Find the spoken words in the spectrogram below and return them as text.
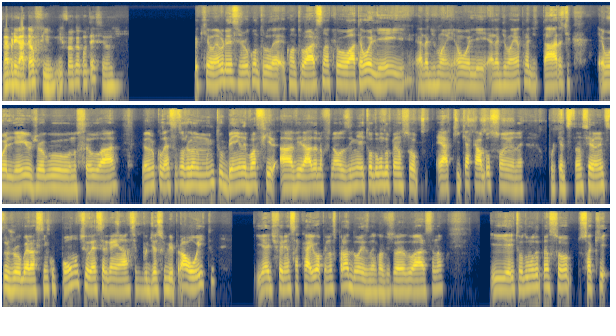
vai brigar até o fim. E foi o que aconteceu. Porque eu lembro desse jogo contra o, contra o Arsenal que eu até olhei, era de manhã, eu olhei, era de manhã para de tarde, eu olhei o jogo no celular. Eu lembro que o Leicester estava jogando muito bem, levou a, a virada no finalzinho e todo mundo pensou, é aqui que acaba o sonho, né? Porque a distância antes do jogo era 5 pontos, se o Leicester ganhasse podia subir para 8 e a diferença caiu apenas para 2, né, com a vitória do Arsenal. E aí todo mundo pensou, só que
